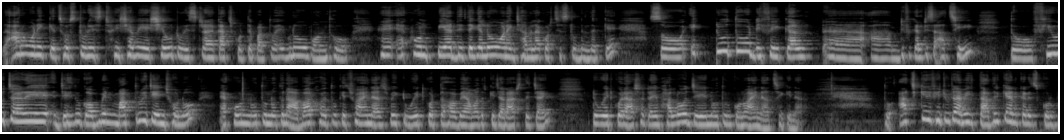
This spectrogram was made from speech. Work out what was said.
আরও অনেক কিছু ট্যুরিস্ট হিসাবে এসেও ট্যুরিস্টরা কাজ করতে পারতো এগুলোও বন্ধ। হ্যাঁ এখন পেয়ার দিতে গেলেও অনেক ঝামেলা করছে স্টুডেন্টদেরকে সো একটু তো ডিফিকাল্ট ডিফিকাল্টিস আছেই। তো ফিউচারে যেহেতু গভর্নমেন্ট মাত্রই চেঞ্জ হলো, এখন নতুন নতুন আবার হয়তো কিছু আইন আসবে, একটু ওয়েট করতে হবে আমাদেরকে যারা আসতে চায়। একটু ওয়েট করে আসাটাই ভালো যে নতুন কোনো আইন আছে কিনা। তো আজকের ভিডিওটা আমি তাদেরকে এনকারেজ করব,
